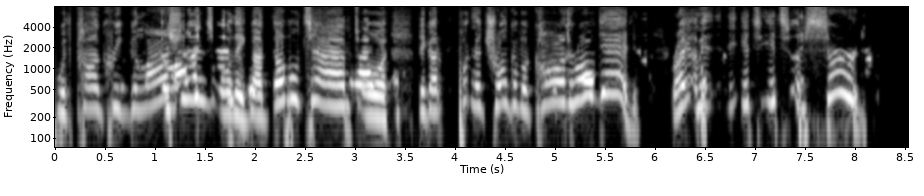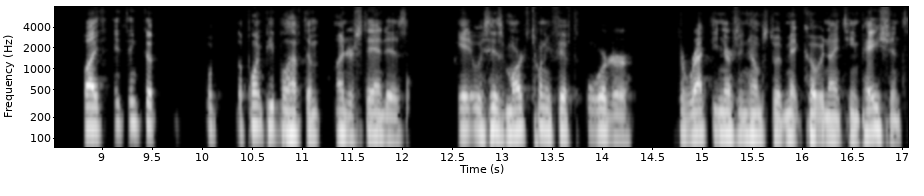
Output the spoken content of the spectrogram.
with concrete galoshes, or they got double tapped, or they got put in the trunk of a car, they're all dead, right? I mean, it's it's absurd. Well, I think the the point people have to understand is it was his March 25th order directing nursing homes to admit COVID 19 patients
